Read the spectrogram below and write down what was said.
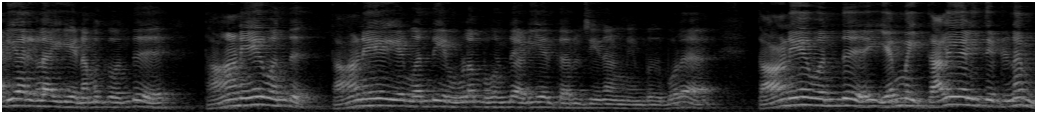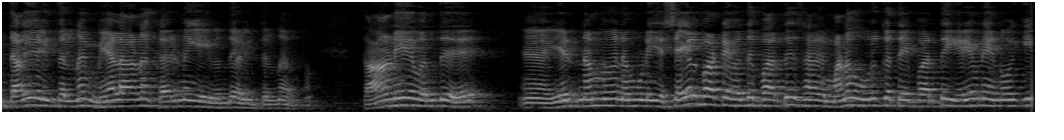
அடியார்களாகிய நமக்கு வந்து தானே வந்து தானே என் வந்து என் உடம்பு வந்து அடியேற்கு அருள் செய்தான் என்பது போல தானே வந்து எம்மை தலையளித்துட்டுனா தலையளித்தல்னா மேலான கருணையை வந்து அளித்தல்னு அர்த்தம். தானே வந்து நம்ம நம்முடைய செயல்பாட்டை வந்து பார்த்து ச- மன உருக்கத்தை பார்த்து இறைவனை நோக்கி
